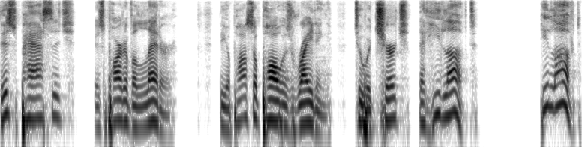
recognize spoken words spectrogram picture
This passage is part of a letter the Apostle Paul was writing to a church that he loved. He loved.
